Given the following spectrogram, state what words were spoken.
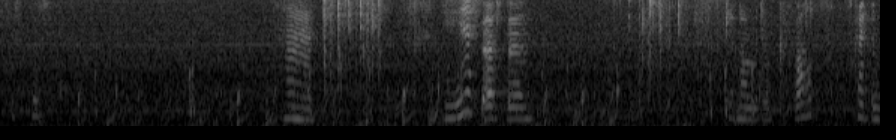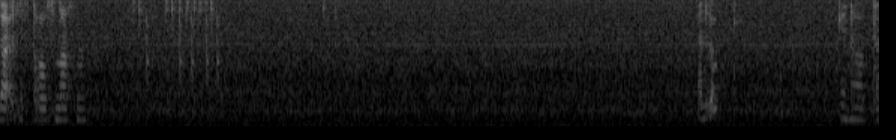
was ist das? Hm. Das denn? Genau, mit dem Quarz. Was kann ich denn da alles draus machen? Hallo? Genau da.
